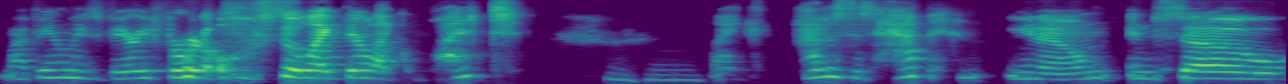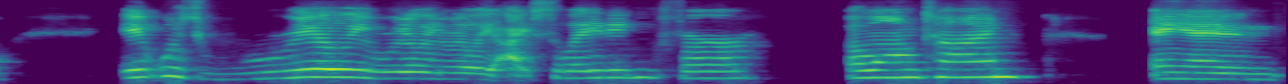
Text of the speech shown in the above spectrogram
my family's very fertile. So like they're like, what? Mm-hmm. Like, how does this happen? You know? And so it was really, really, really isolating for a long time. And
